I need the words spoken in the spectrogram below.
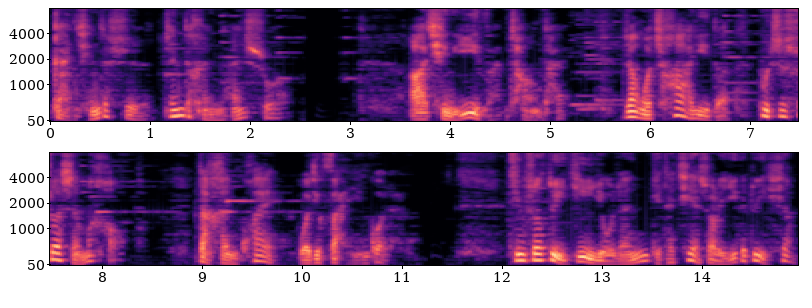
感情的事真的很难说。阿庆一反常态，让我诧异的不知说什么好。但很快我就反应过来了，听说最近有人给他介绍了一个对象，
